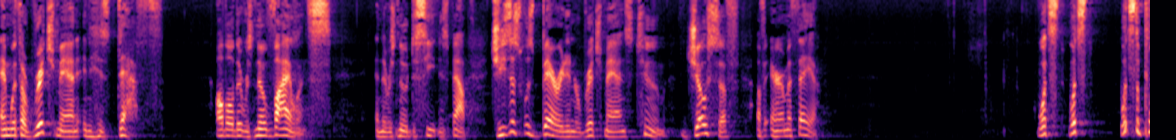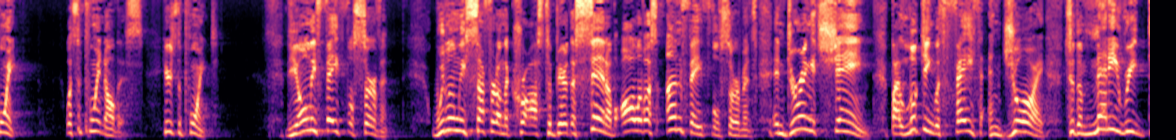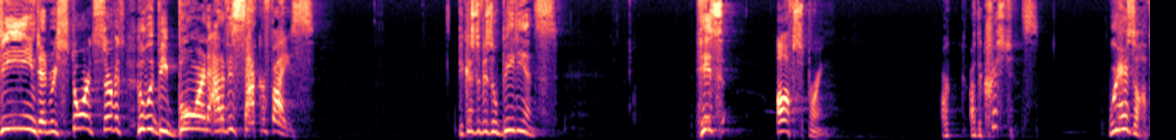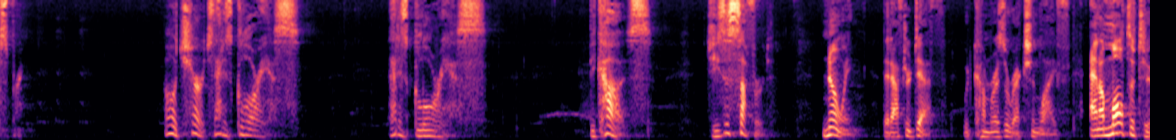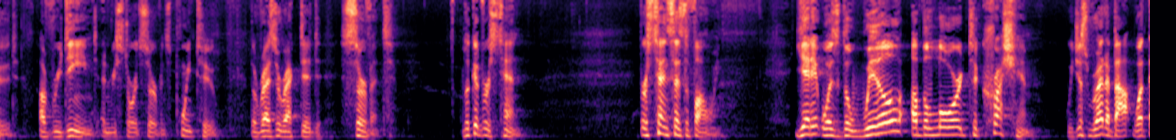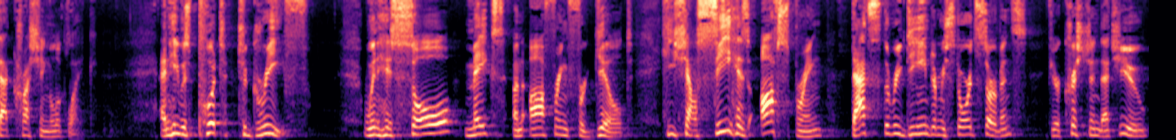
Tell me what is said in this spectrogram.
And with a rich man in his death, although there was no violence and there was no deceit in his mouth, Jesus was buried in a rich man's tomb, Joseph of Arimathea. What's, what's, what's the point? What's the point in all this? Here's the point the only faithful servant willingly suffered on the cross to bear the sin of all of us unfaithful servants, enduring its shame by looking with faith and joy to the many redeemed and restored servants who would be born out of his sacrifice because of his obedience. His offspring are, are the Christians. We're his offspring. Oh, church, that is glorious. That is glorious. Because Jesus suffered knowing that after death would come resurrection life and a multitude of redeemed and restored servants. Point two, the resurrected servant. Look at verse 10. Verse 10 says the following Yet it was the will of the Lord to crush him. We just read about what that crushing looked like. And he was put to grief. When his soul makes an offering for guilt, he shall see his offspring That's the redeemed and restored servants. If you're a Christian, that's you.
